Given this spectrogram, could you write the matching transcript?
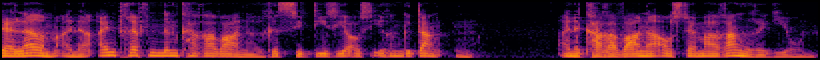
Der Lärm einer eintreffenden Karawane riss Sidisi aus ihren Gedanken. Eine Karawane aus der Marang-Region,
